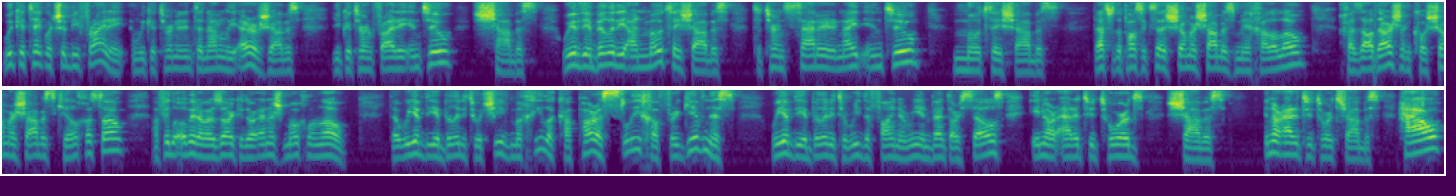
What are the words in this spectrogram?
we could take what should be Friday and we could turn it into not only Erev Shabbos, you could turn Friday into Shabbos. We have the ability on Motzei Shabbos to turn Saturday night into Motzei Shabbos. That's what the pasuk says. Shomer Shabbos mechalalo. Chazal darshan kol Shomer Shabbos kilchaso. Afilu ovid avazor kedor enesh mochlan lo. That we have the ability to achieve mechila kapara slicha forgiveness. We have the ability to redefine and reinvent ourselves in our attitude towards Shabbos. In our attitude towards Shabbos. How?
